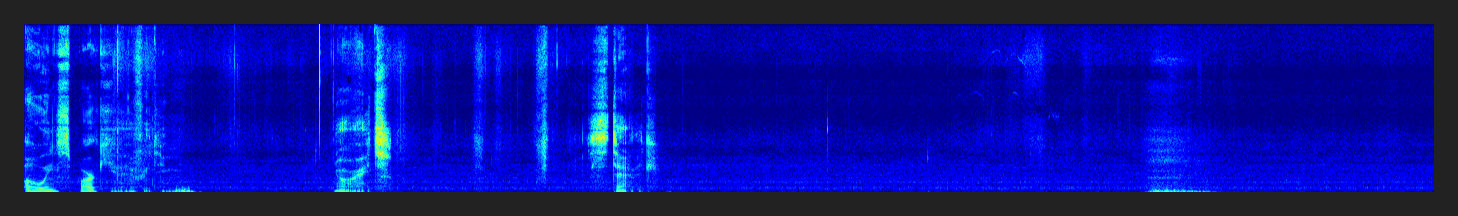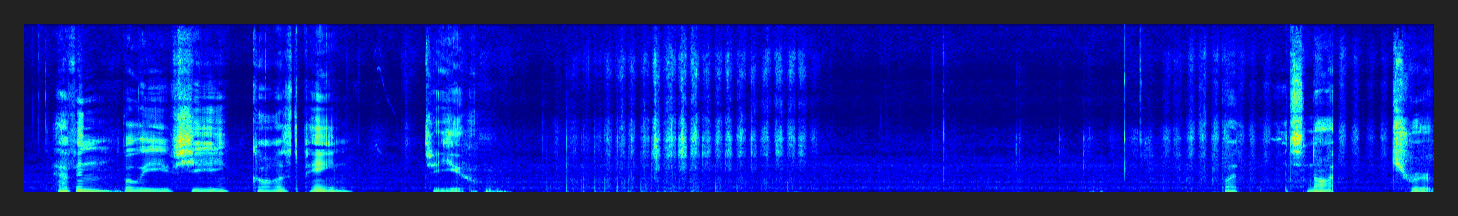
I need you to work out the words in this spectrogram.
owing Sparky everything. Alright. Static. Heaven believes she caused pain to you. But it's not true.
